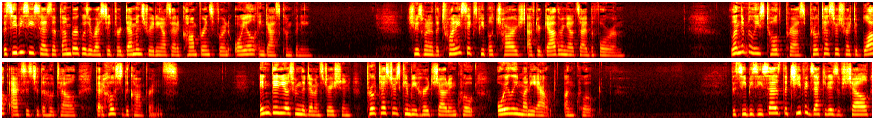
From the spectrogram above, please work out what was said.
The CBC says that Thunberg was arrested for demonstrating outside a conference for an oil and gas company. She was one of the 26 people charged after gathering outside the forum. London police told press protesters tried to block access to the hotel that hosted the conference. In videos from the demonstration, protesters can be heard shouting, quote, oily money out, unquote. The CBC says the chief executives of Shell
